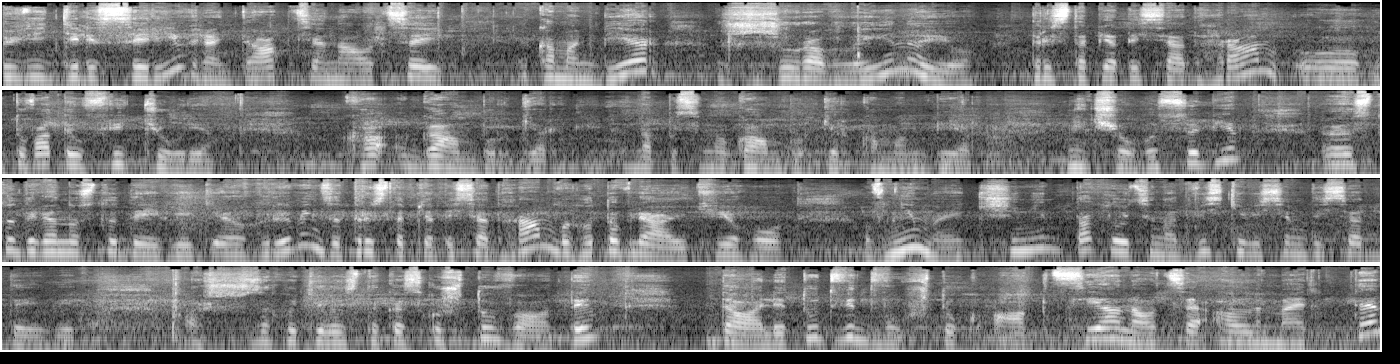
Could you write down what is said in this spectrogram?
У відділі сирів гляньте, акція на оцей камамбер з журавлиною 350 грам готувати у фрітюрі. Гамбургер. Написано гамбургер камамбер. Нічого собі. Е, 199 гривень за 350 грам виготовляють його в Німеччині. Так його ціна 289. Аж захотілося таке скуштувати. Далі тут від двох штук акція на оце Алметте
